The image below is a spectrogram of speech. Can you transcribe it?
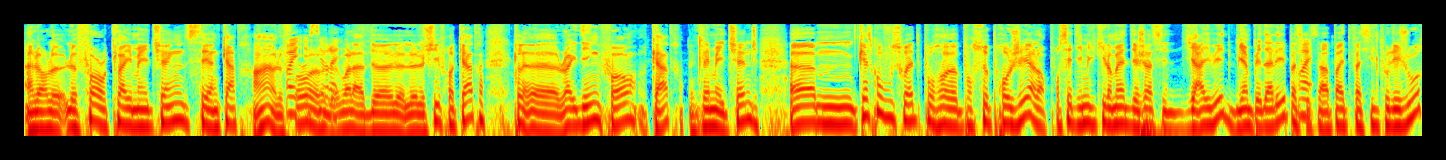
Alors le, le for climate change, c'est un 4, hein, le Oui, for, c'est euh, voilà, de, le, le chiffre 4, cl- euh, riding for 4, climate change. Euh, Qu'est-ce qu'on vous souhaite pour pour ce projet? Alors pour ces 10 000 km déjà, c'est d'y arriver, de bien pédaler parce Ouais. que ça va pas être facile tous les jours.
